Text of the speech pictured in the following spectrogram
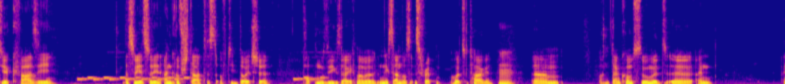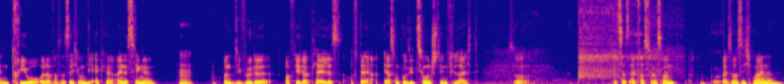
dir quasi dass du jetzt so den Angriff startest auf die deutsche Popmusik, sage ich mal, weil nichts anderes ist Rap heutzutage. Hm. Ähm, und dann kommst du mit äh, ein, ein Trio oder was weiß ich um die Ecke, eine Single. Hm. Und die würde auf jeder Playlist auf der ersten Position stehen, vielleicht. So. Ist das etwas, was man. Weißt du, was ich meine?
